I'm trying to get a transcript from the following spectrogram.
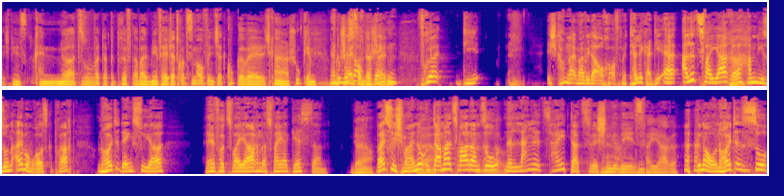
ich bin jetzt kein Nerd, so was das betrifft, aber mir fällt da trotzdem auf, wenn ich das gucke, weil ich kann ja Schuhcam Ja, du von musst Scheiße auch unterscheiden. bedenken, früher die, ich komme da immer wieder auch auf Metallica, die äh, alle zwei Jahre haben die so ein Album rausgebracht und heute denkst du ja, hä, vor zwei Jahren, das war ja gestern. Ja, ja. Weißt du, wie ich meine? Ja, und damals war dann so eine lange Zeit dazwischen gewesen. Zwei Jahre. Genau, und heute ist es so,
